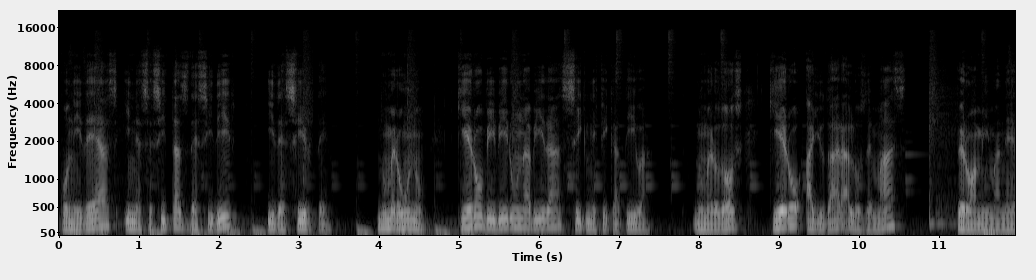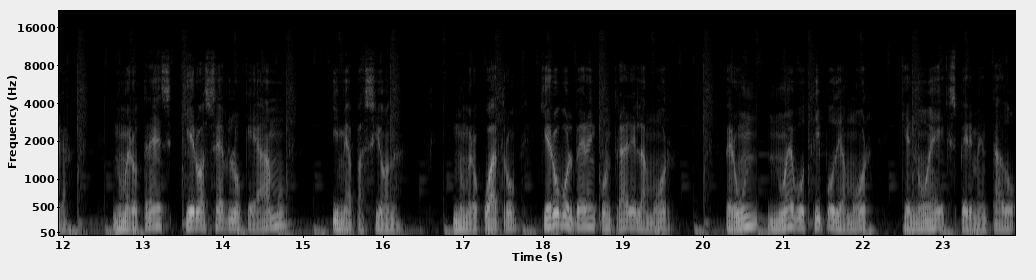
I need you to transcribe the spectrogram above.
con ideas y necesitas decidir y decirte, número uno, quiero vivir una vida significativa. Número dos, quiero ayudar a los demás, pero a mi manera. Número tres, quiero hacer lo que amo y me apasiona. Número cuatro, quiero volver a encontrar el amor, pero un nuevo tipo de amor que no he experimentado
